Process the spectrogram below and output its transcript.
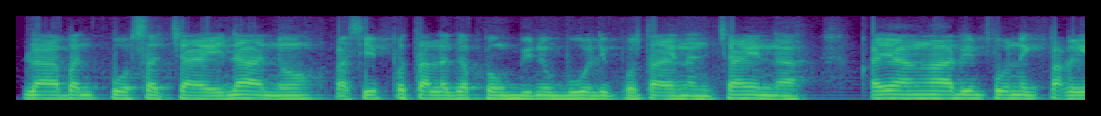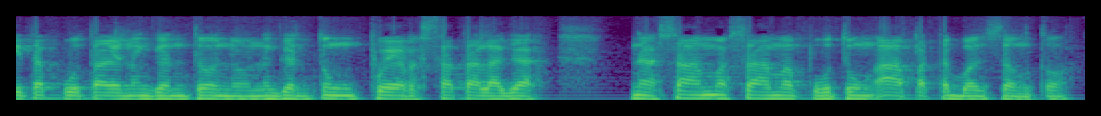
laban po sa China no? Kasi po talaga pong binubuli po tayo ng China. Kaya nga rin po nagpakita po tayo ng ganito no? Ng gantong puwersa talaga. Na sama-sama po tong apat na bansang to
